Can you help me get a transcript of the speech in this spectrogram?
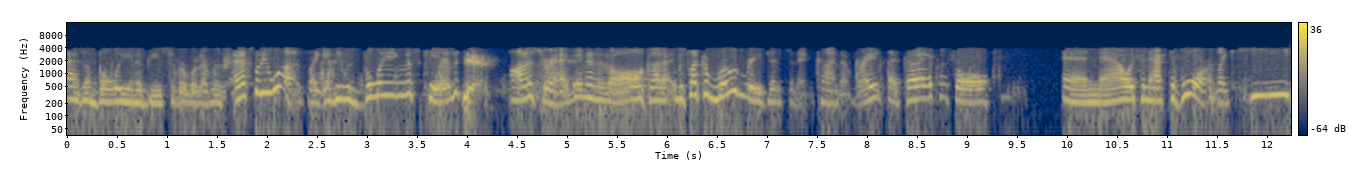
as a bully and abusive or whatever. And that's what he was. Like, and he was bullying this kid yeah, on his dragon, and it all got, it was like a road rage incident kind of, right? That got out of control. And now it's an act of war. Like he,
